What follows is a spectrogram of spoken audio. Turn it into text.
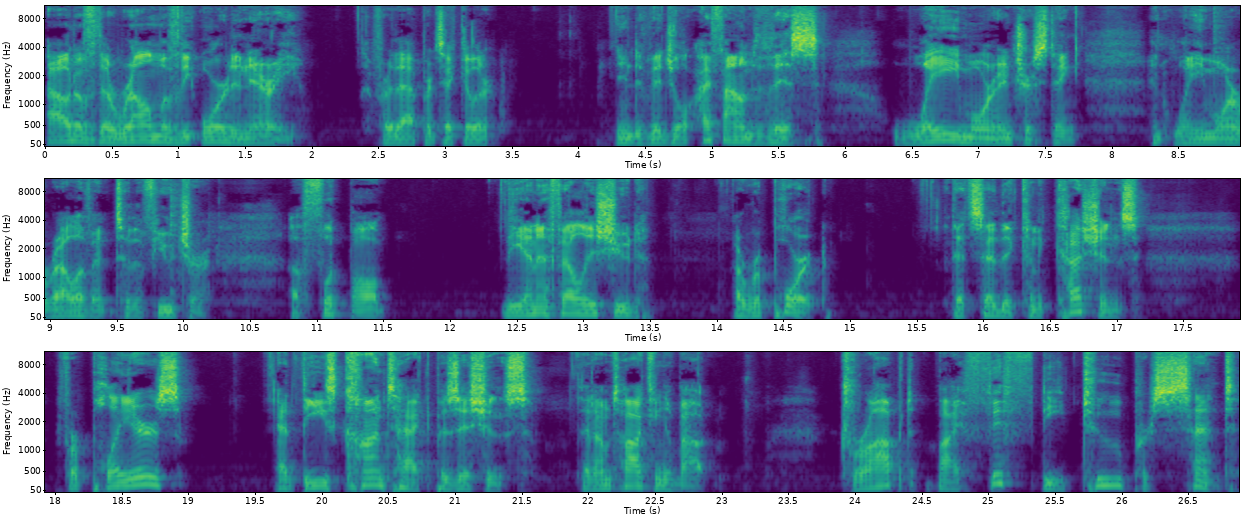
out of the realm of the ordinary for that particular individual. I found this way more interesting and way more relevant to the future of football. The NFL issued a report that said that concussions for players at these contact positions that I'm talking about dropped by 52%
